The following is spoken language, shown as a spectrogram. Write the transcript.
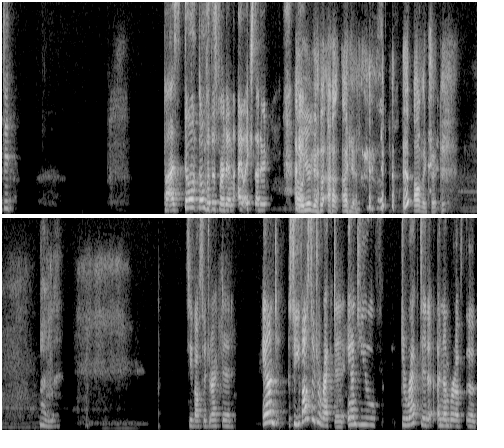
did pause. Don't don't put this part in. I like stuttered. Oh, okay. Oh, you're good. I, I get. I'll fix it. Um, so you've also directed, and so you've also directed, and you've directed a number of the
